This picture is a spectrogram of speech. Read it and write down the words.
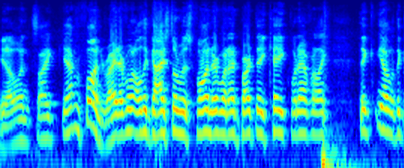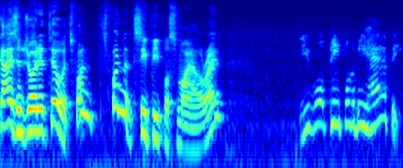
You know, and it's like you're having fun, right? Everyone, all the guys thought it was fun. Everyone had birthday cake, whatever. Like, the you know, the guys enjoyed it too. It's fun. It's fun to see people smile, right? You want people to be happy.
